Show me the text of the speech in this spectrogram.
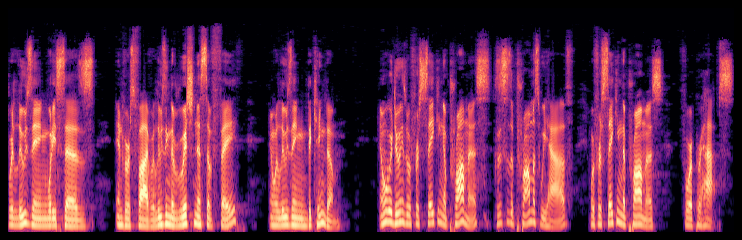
we're losing what he says in verse 5. We're losing the richness of faith and we're losing the kingdom. And what we're doing is we're forsaking a promise, because this is a promise we have. We're forsaking the promise for perhaps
